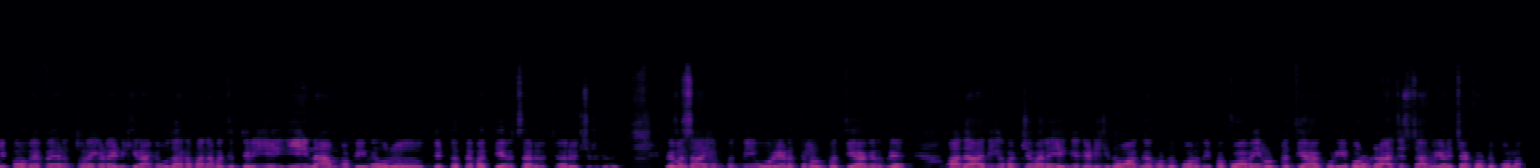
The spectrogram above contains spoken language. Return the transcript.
இப்போ வெவ்வேறு துறைகளை இணைக்கிறாங்க. உதாரணமா நமக்கு தெரிய இ நாம் அப்படின்னு ஒரு திட்டத்தை மத்திய அரசு அறிவிச்சு அறிவிச்சிருக்குது. விவசாய உற்பத்தி ஒரு இடத்துல உற்பத்தி ஆகிறது. அது அதிகபட்ச விலை எங்க கிடைக்குதோ அங்க கொண்டு போறது. இப்ப கோவையில் உற்பத்தி ஆகக்கூடிய பொருள் ராஜஸ்தான்ல கிடைச்சா கொண்டு போகலாம்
